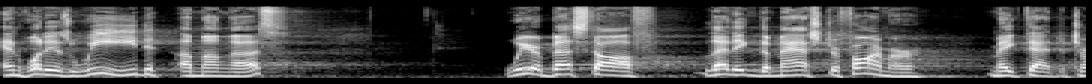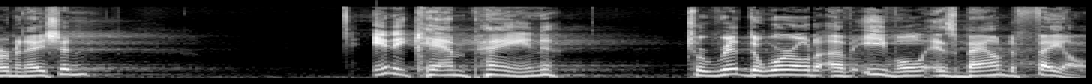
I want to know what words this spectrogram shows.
and what is weed among us, we are best off letting the master farmer make that determination. Any campaign to rid the world of evil is bound to fail.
